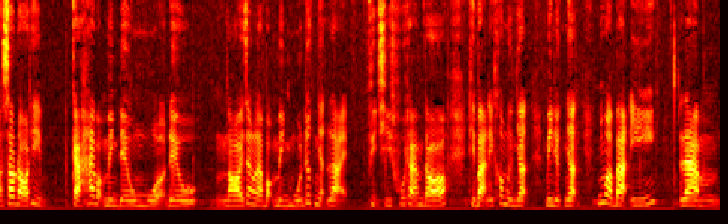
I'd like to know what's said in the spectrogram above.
uh, sau đó thì cả hai bọn mình đều mùa đều nói rằng là bọn mình muốn được nhận lại vị trí full time đó thì bạn ấy không được nhận mình được nhận. Nhưng mà bạn ý làm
